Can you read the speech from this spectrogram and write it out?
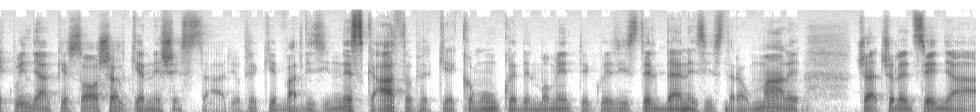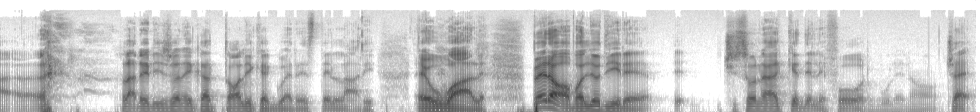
e quindi anche social che è necessario perché va disinnescato perché comunque nel momento in cui esiste il bene esisterà un male. Cioè ce lo insegna la religione cattolica e guerre stellari. È uguale. Però voglio dire eh, ci sono anche delle formule no? cioè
